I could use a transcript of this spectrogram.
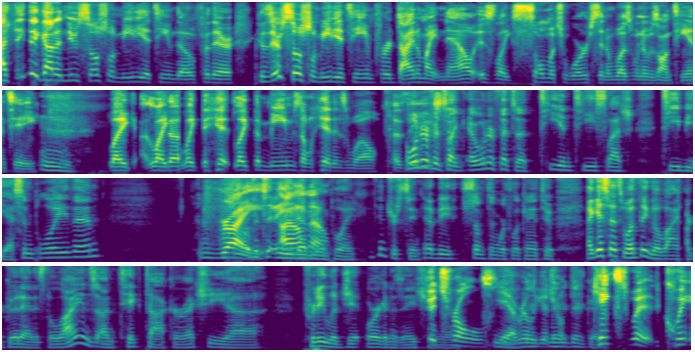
I think they got a new social media team though for their because their social media team for Dynamite now is like so much worse than it was when it was on TNT. Mm. Like like uh, like the hit like the memes don't hit as well. As I wonder if it's like I wonder if that's a TNT slash TBS employee then. to. Right. if it's an AEW employee. Interesting. That'd be something worth looking into. I guess that's one thing the Lions are good at is the Lions on TikTok are actually a pretty legit organization. Good Like, trolls. Yeah, really they're- good they're- trolls. they're good. King's, Twi- Qu-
